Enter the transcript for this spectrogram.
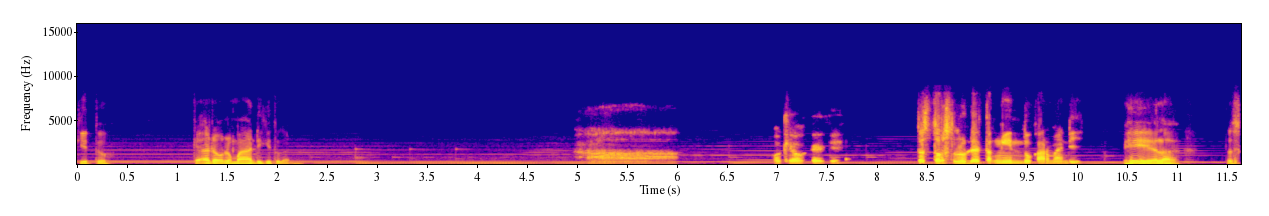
gitu. Kayak ada orang mandi gitu kan. ah oke oke oke terus terus lu datengin tuh kamar mandi Iyalah. Terus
